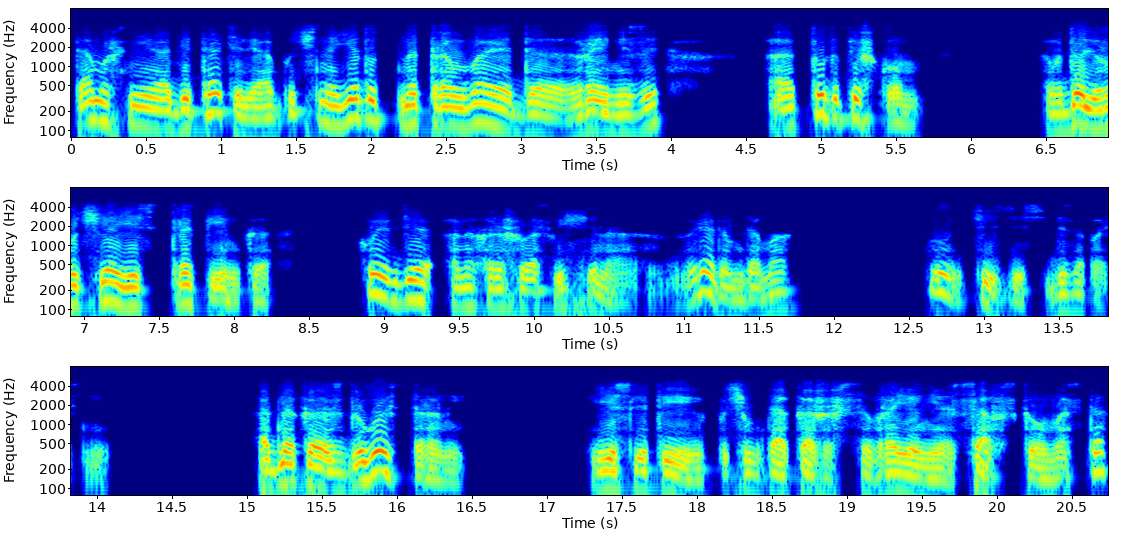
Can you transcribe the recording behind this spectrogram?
тамошние обитатели обычно едут на трамвае до Ремизы, а оттуда пешком. Вдоль ручья есть тропинка. Кое-где она хорошо освещена. Рядом дома. Ну, чуть здесь безопаснее. Однако, с другой стороны, если ты почему-то окажешься в районе Савского моста,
